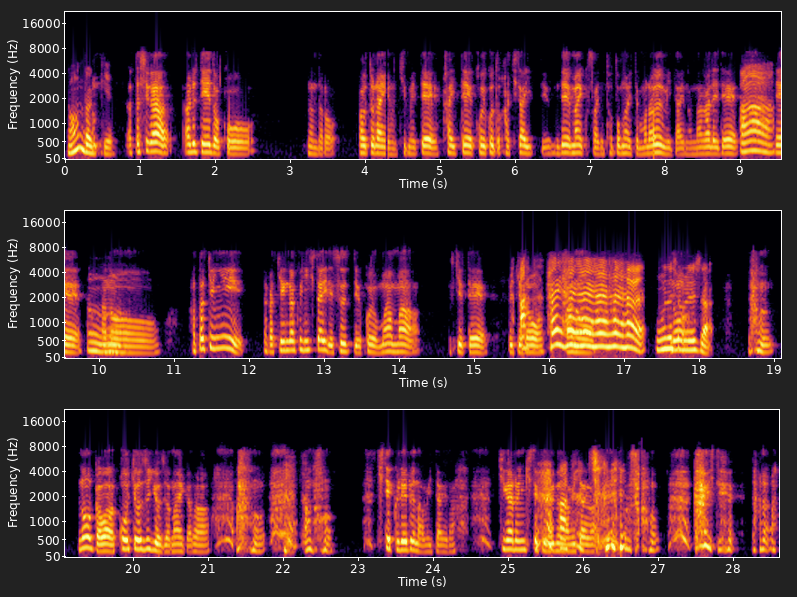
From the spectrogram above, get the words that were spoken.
なんだっけ？私がある程度こう、なんだろう、アウトラインを決めて書いて、こういうこと書きたいっていうんで、舞子さんに整えてもらうみたいな流れで、ああ。で、うんうんあのー畑に、なんか見学に行きたいですっていう声をまあまあ受けてるけあ、ど、はいはいはいはいはいはい。思い出したの思い出した。農家は公共事業じゃないから、あの、あの、来てくれるなみたいな、気軽に来てくれるなみたいなあことを書いてたら、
